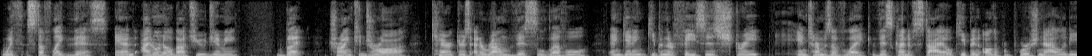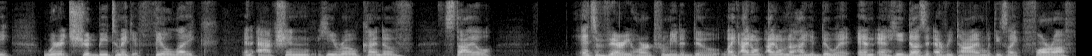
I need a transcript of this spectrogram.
with stuff like this, and I don't know about you, Jimmy, but trying to draw characters at around this level and getting keeping their faces straight in terms of like this kind of style, keeping all the proportionality where it should be to make it feel like an action hero kind of style. It's very hard for me to do. Like I don't I don't know how you do it and and he does it every time with these like far off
